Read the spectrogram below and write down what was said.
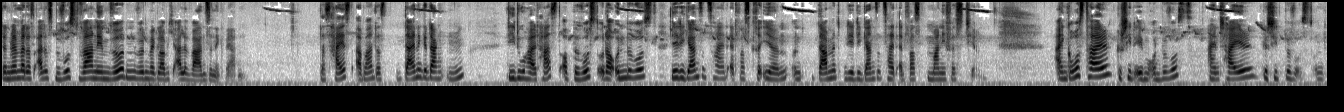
Denn wenn wir das alles bewusst wahrnehmen würden, würden wir, glaube ich, alle wahnsinnig werden. Das heißt aber, dass deine Gedanken, die du halt hast, ob bewusst oder unbewusst, dir die ganze Zeit etwas kreieren und damit dir die ganze Zeit etwas manifestieren. Ein Großteil geschieht eben unbewusst, ein Teil geschieht bewusst. Und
